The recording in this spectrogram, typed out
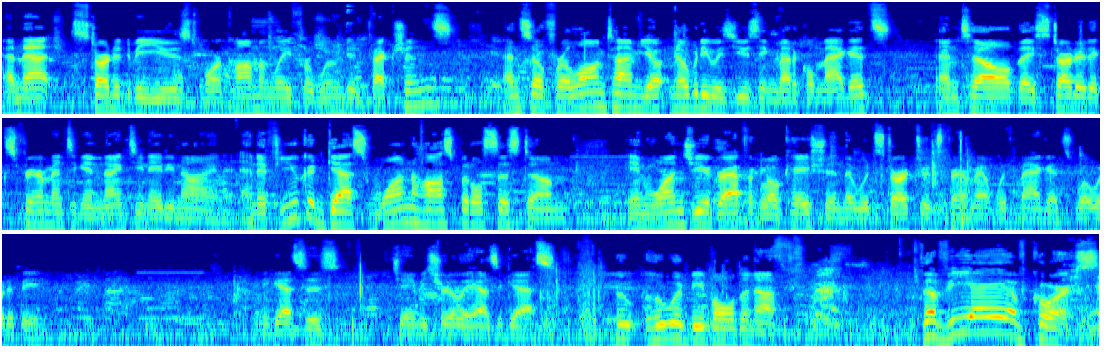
and that started to be used more commonly for wound infections. And so for a long time, nobody was using medical maggots until they started experimenting in 1989. And if you could guess one hospital system in one geographic location that would start to experiment with maggots, what would it be? Any guesses? Jamie surely has a guess. Who, who would be bold enough? The VA, of course.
